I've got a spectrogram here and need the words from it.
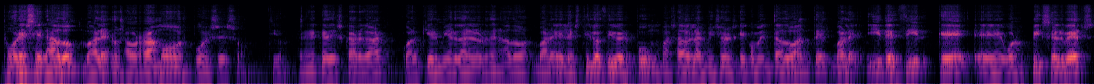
Por ese lado, ¿vale? Nos ahorramos, pues eso, tío, tener que descargar cualquier mierda en el ordenador, ¿vale? El estilo Cyberpunk basado en las misiones que he comentado antes, ¿vale? Y decir que, eh, bueno, Pixelverse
